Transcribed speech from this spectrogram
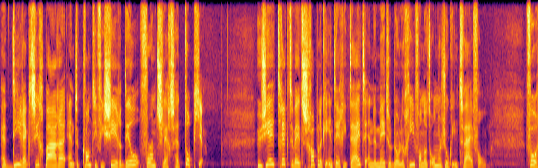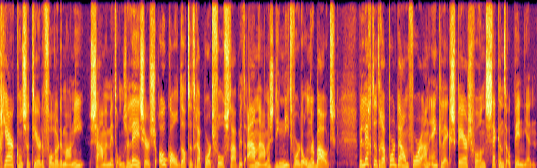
Het direct zichtbare en te kwantificeren deel vormt slechts het topje. Huzier trekt de wetenschappelijke integriteit en de methodologie van het onderzoek in twijfel. Vorig jaar constateerde Follow the Money, samen met onze lezers, ook al dat het rapport vol staat met aannames die niet worden onderbouwd. We legden het rapport daarom voor aan enkele experts voor een second opinion.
